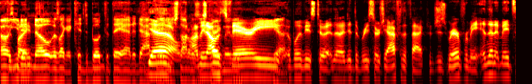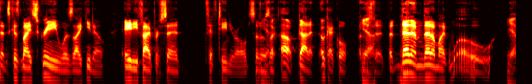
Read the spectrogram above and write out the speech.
Oh, you my- didn't know it was like a kid's book that they had adapted. you Yeah, just thought it was I mean, I was movie. very Yeah. oblivious to it, and then I did the research after the fact, which is rare for me. And then it made sense because my screening was like, you know, eighty five percent fifteen year olds, so it was like, oh, got it, okay, cool, Yeah. But then I'm then I'm like, whoa, yeah,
